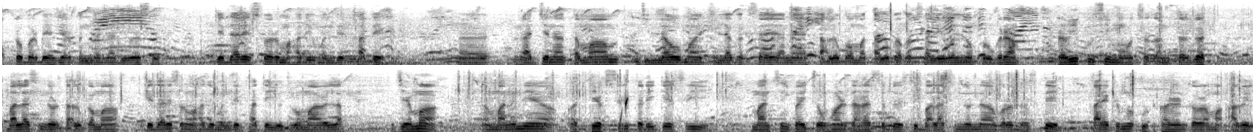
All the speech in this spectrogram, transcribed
ઓક્ટોબર બે હજાર પંદરના દિવસે કેદારેશ્વર મહાદેવ મંદિર ખાતે રાજ્યના તમામ જિલ્લાઓમાં, જિલ્લા કક્ષાએ અને તાલુકાઓમાં તાલુકા કક્ષા લેવલનો પ્રોગ્રામ રવિ કૃષિ મહોત્સવ અંતર્ગત બાલાસિંદોર તાલુકામાં કેદારેશ્વર મહાદેવ મંદિર ખાતે યોજવામાં આવેલા. જેમાં માનનીય અધ્યક્ષશ્રી તરીકે શ્રી માનસિંહભાઈ ચૌહાણ, ધારાસભ્ય શ્રી બાલાસુંદરના વરદ હસ્તે કાર્યક્રમનું ઉદ્ઘાટન કરવામાં આવેલ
